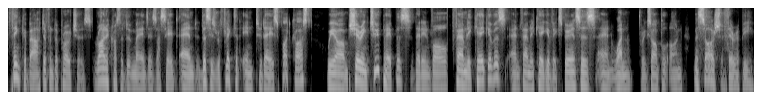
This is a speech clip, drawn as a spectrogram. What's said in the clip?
think about different approaches right across the domains, as I said. And this is reflected in today's podcast. We are sharing two papers that involve family caregivers and family caregiver experiences, and one, for example, on massage therapy.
